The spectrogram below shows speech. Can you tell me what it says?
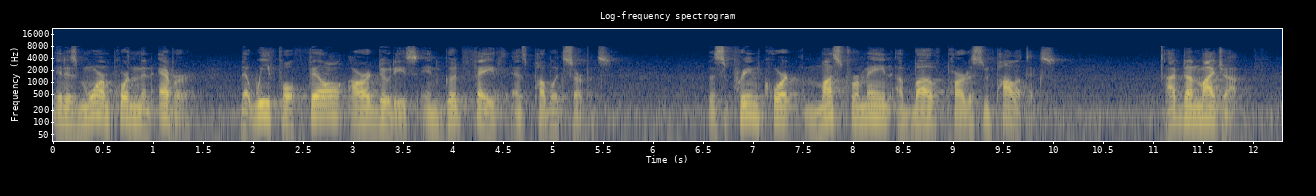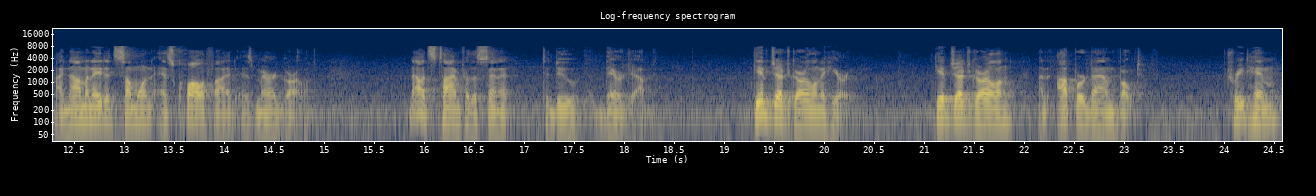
it is more important than ever that we fulfill our duties in good faith as public servants. The Supreme Court must remain above partisan politics. I've done my job. I nominated someone as qualified as Merrick Garland. Now it's time for the Senate to do their job. Give Judge Garland a hearing. Give Judge Garland an up or down vote. Treat him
